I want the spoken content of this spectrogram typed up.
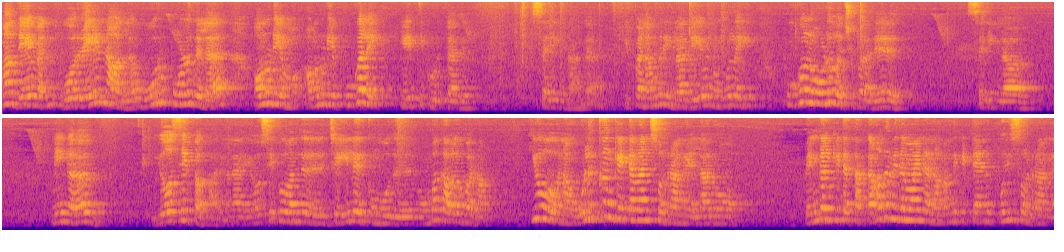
ஆனா தேவன் ஒரே நாள்ல ஒரு பொழுதுல அவனுடைய ம- அவனுடைய புகழை ஏத்தி கொடுத்தாரு. சரிங்களாங்க இப்ப நம்புறீங்களா? தேவன் உங்களை புகழோடு வச்சுப்பாரு. சரிங்களா? நீங்க யோசிப்பை பாருங்களேன். யோசிப்பு வந்து ஜெயில இருக்கும்போது ரொம்ப கவலைப்படுறான். ஐயோ நான் ஒழுக்கம் கெட்டவன் சொல்றாங்க எல்லாரும். பெண்கள் கிட்ட தக்காத விதமாய் நான் நடந்துக்கிட்டேன்னு பொய் சொல்றாங்க.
